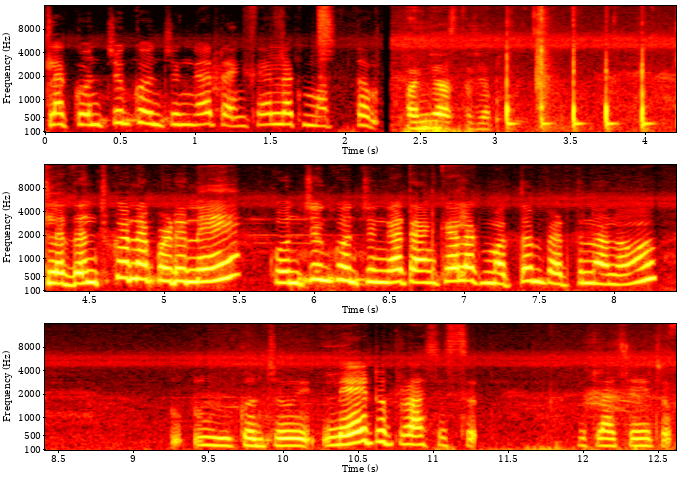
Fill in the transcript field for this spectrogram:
ఇట్లా కొంచెం కొంచెంగా టెంకాయలకు మొత్తం. పని చేస్తా చెప్పు. ఇట్లా దంచుకున్నప్పుడునే కొంచెం కొంచెంగా టెంకాయలకు మొత్తం పెడుతున్నాను. కొంచెం లేట్ ప్రాసెస్. ఇట్లా చేయటం.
